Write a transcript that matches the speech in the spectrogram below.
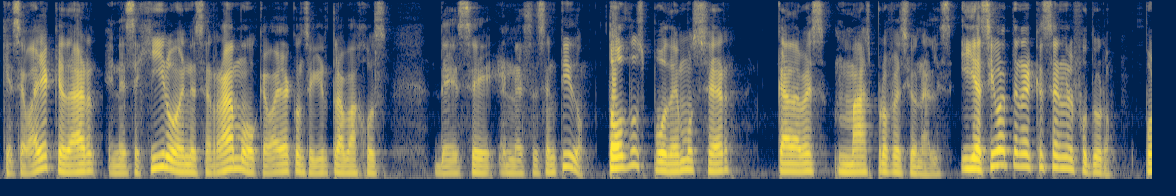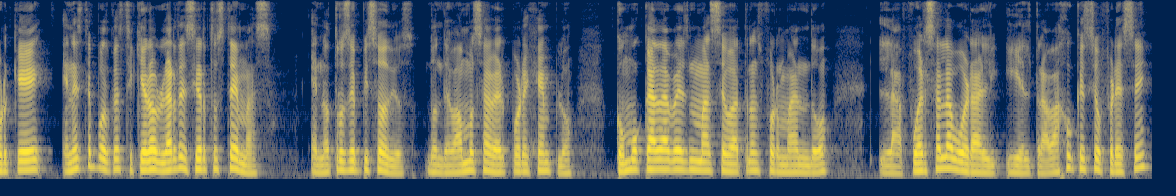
que, se vaya a quedar en ese giro, en ese ramo o que vaya a conseguir trabajos de ese, en ese sentido. Todos podemos ser cada vez más profesionales y así va a tener que ser en el futuro. Porque en este podcast te quiero hablar de ciertos temas en otros episodios donde vamos a ver, por ejemplo, cómo cada vez más se va transformando la fuerza laboral y el trabajo que se ofrece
